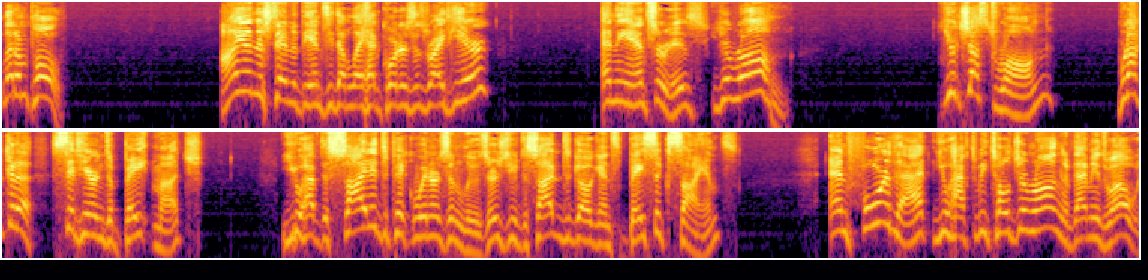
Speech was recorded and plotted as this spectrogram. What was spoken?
Let them pull. I understand that the NCAA headquarters is right here. And the answer is you're wrong. You're just wrong. We're not going to sit here and debate much. You have decided to pick winners and losers. You've decided to go against basic science. And for that, you have to be told you're wrong. If that means, well,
